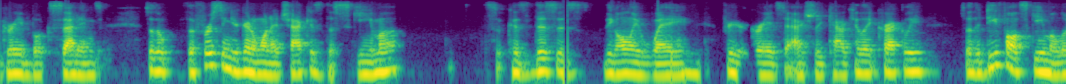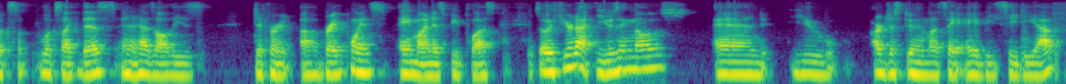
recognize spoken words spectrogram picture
grade book settings. So the, the first thing you're going to want to check is the schema, because so, this is the only way for your grades to actually calculate correctly. So the default schema looks looks like this, and it has all these different uh, breakpoints, A minus, B plus. So if you're not using those and you are just doing, let's say, A, B, C, D, F,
